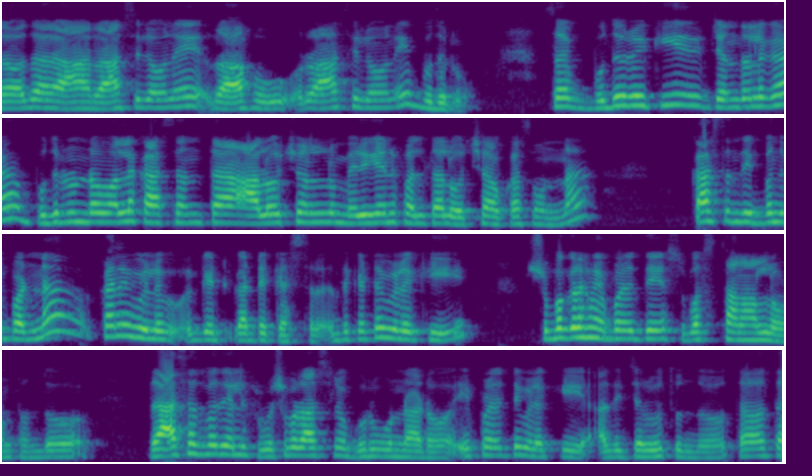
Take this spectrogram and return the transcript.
తర్వాత ఆ రాశిలోనే రాహు రాశిలోనే బుధుడు. సో బుధుడికి జనరల్గా బుధుడు ఉండడం వల్ల కాస్తంత ఆలోచనలు మెరుగైన ఫలితాలు వచ్చే అవకాశం ఉన్నా కాస్తంత ఇబ్బంది పడినా కానీ వీళ్ళు గట్ గట్టెక్కేస్తారు. ఎందుకంటే వీళ్ళకి శుభగ్రహం ఎప్పుడైతే శుభస్థానాల్లో ఉంటుందో రాశాధిపతి వెళ్ళి వృషభ రాశిలో గురువు ఉన్నాడో ఎప్పుడైతే వీళ్ళకి అది జరుగుతుందో తర్వాత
